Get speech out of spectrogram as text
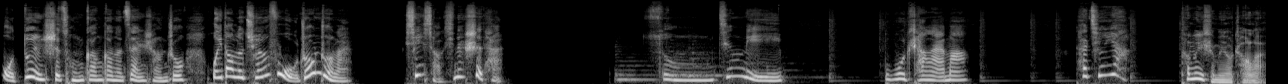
我顿时从刚刚的赞赏中回到了全副武装中来，先小心的试探：“总经理不常来吗？”他惊讶：“他为什么要常来？”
